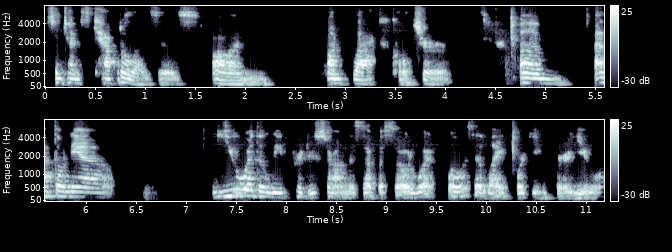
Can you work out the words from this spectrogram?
sometimes capitalizes on on Black culture. Um, Antonia, you were the lead producer on this episode. What what was it like working for you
